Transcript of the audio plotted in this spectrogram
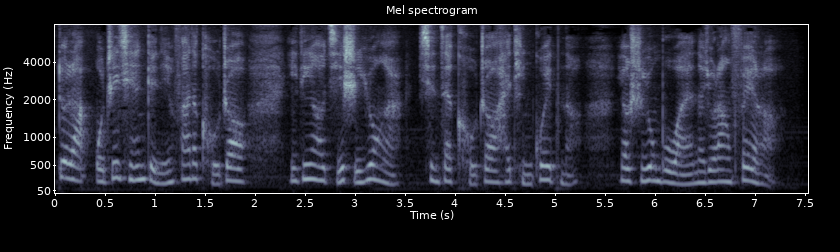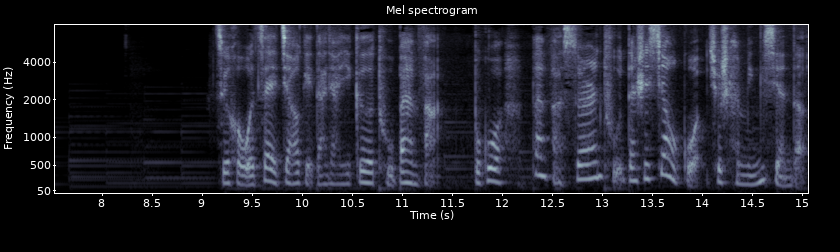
对了，我之前给您发的口罩一定要及时用啊！现在口罩还挺贵的呢，要是用不完那就浪费了。最后我再教给大家一个土办法，不过办法虽然土，但是效果却是很明显的。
